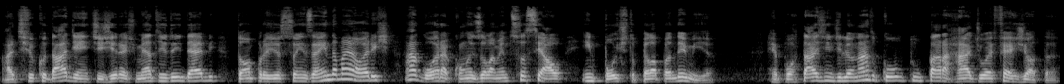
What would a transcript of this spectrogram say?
A dificuldade em atingir as metas do IDEB toma projeções ainda maiores agora com o isolamento social imposto pela pandemia. Reportagem de Leonardo Couto para a Rádio FRJ.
